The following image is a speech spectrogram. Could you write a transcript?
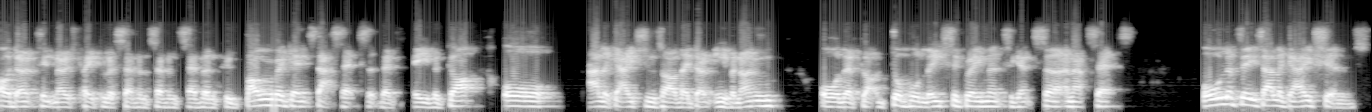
I don't think those people are 777 who borrow against assets that they've either got or allegations are they don't even own, or they've got double lease agreements against certain assets all of these allegations,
